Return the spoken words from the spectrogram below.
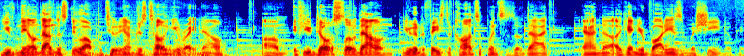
you've nailed down this new opportunity. I'm just telling you right now um, if you don't slow down you're going to face the consequences of that. And uh, again your body is a machine okay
